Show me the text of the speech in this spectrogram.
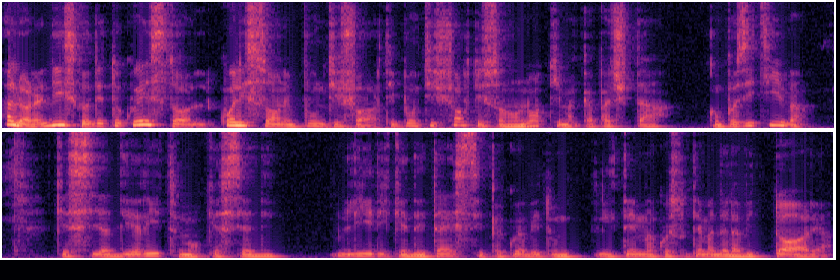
Allora, il disco, detto questo, quali sono i punti forti? I punti forti sono un'ottima capacità compositiva, che sia di ritmo, che sia di liriche dei testi, per cui avete un, tema, questo tema della vittoria,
